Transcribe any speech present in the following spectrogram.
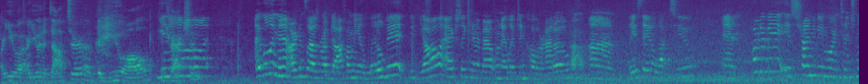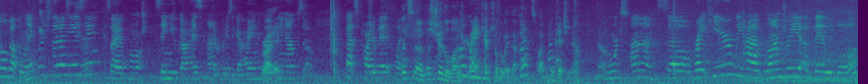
Are you are you an adopter of the you all contraction? You know, I will admit Arkansas has rubbed off on me a little bit. Y'all actually came about when I lived in Colorado. Ah. Um, they say it a lot too. And part of it is trying to be more intentional about the language that I'm using because I won't saying you guys, not everybody's a guy in a group, Right. you know, so that's part of it. But Let's uh, let's show the laundry. Oh, room. We right. can catch it on the way back. Yeah, That's fine. We'll okay. catch it now. No, no worries. Um, so right here we have laundry available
